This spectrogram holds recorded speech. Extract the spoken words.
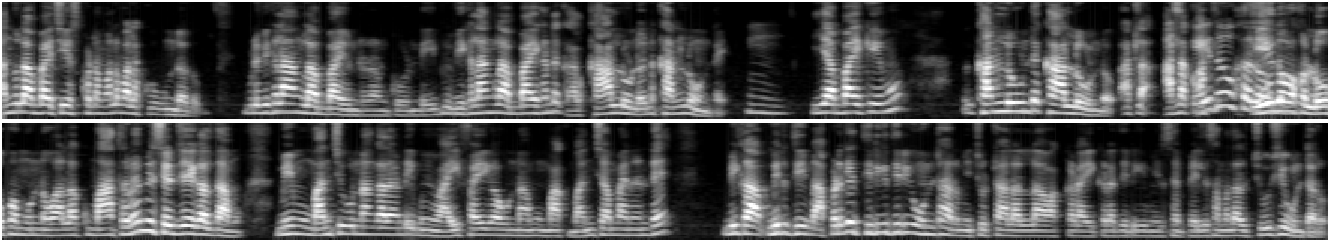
అందులో అబ్బాయి చేసుకోవడం వల్ల వాళ్ళకు ఉండదు. ఇప్పుడు వికలాంగుల అబ్బాయి ఉంటాడు అనుకోండి ఇప్పుడు వికలాంగుల అబ్బాయి కంటే కాళ్ళు ఉండవు కళ్ళు ఉంటాయి. ఈ అబ్బాయికి ఏమో కళ్ళు ఉంటే కాళ్ళు ఉండవు. అట్లా అట్లా ఏదో ఒక ఏదో లోపం. ఒక లోపం ఉన్న వాళ్ళకు మాత్రమే మేము సెట్ చేయగలుగుతాము. మేము మంచిగా ఉన్నాం కదండి మేము వైఫైగా ఉన్నాము మాకు మంచి అమ్మాయిని అంటే మీకు మీరు అప్పటికే తిరిగి తిరిగి ఉంటారు మీ చుట్టాలల్లో అక్కడ ఇక్కడ తిరిగి మీరు పెళ్ళి సంబంధాలు చూసి ఉంటారు.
